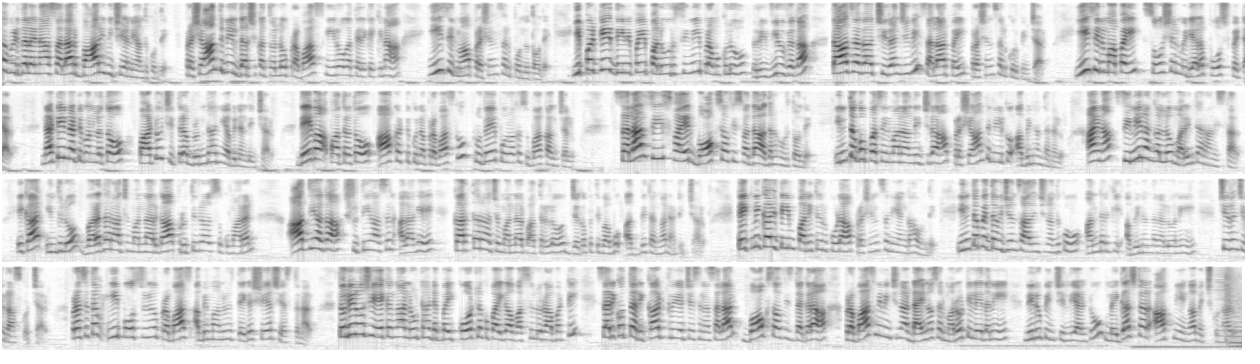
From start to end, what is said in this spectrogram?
తాజాగా విడుదలైన సలార్ భారీ విజయాన్ని అందుకుంది. ప్రశాంత్ నీల్ దర్శకత్వంలో ప్రభాస్ హీరోగా తెరకెక్కిన ఈ సినిమా ప్రశంసలు పొందుతోంది. ఇప్పటికే దీనిపై పలువురు సినీ ప్రముఖులు రివ్యూ ఇవ్వగా తాజాగా చిరంజీవి సలార్పై ప్రశంసలు కురిపించారు. ఈ సినిమాపై సోషల్ మీడియాలో పోస్ట్ పెట్టారు. నటీ నటిమణులతో పాటు చిత్ర బృందాన్ని అభినందించారు. దేవా పాత్రతో ఆకట్టుకున్న ప్రభాస్కు హృదయపూర్వక శుభాకాంక్షలు. Salaar ceasefire box office వద్ద అదరగొడుతోంది ఇంత గొప్ప సినిమాను అందించిన ప్రశాంత్ నీల్కు అభినందనలు. ఆయన సినీ రంగంలో మరింత రాణిస్తారు. ఇక ఇందులో వరదరాజు మన్నార్గా పృథ్వీరాజ్ సుకుమారన్ ఆద్యగా శృతి హాసన్ అలాగే కర్తరాజు మన్నార్ పాత్రలో జగపతి బాబు అద్భుతంగా నటించారు. టెక్నికల్ టీం పనితీరు కూడా ప్రశంసనీయంగా ఉంది. ఇంత పెద్ద విజయం సాధించినందుకు అందరికీ అభినందనలు అని చిరంజీవి రాసుకొచ్చారు. ప్రస్తుతం ఈ పోస్టును ప్రభాస్ అభిమానులు తెగ షేర్ చేస్తున్నారు. తొలి రోజు ఏకంగా నూట డెబ్బై కోట్లకు పైగా వసూలు రాబట్టి సరికొత్త రికార్డ్ క్రియేట్ చేసిన సలార్ బాక్స్ ఆఫీస్ దగ్గర ప్రభాస్ని మించిన డైనోసర్ మరోటి లేదని నిరూపించింది అంటూ మెగాస్టార్ ఆత్మీయంగా మెచ్చుకున్నాడు.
